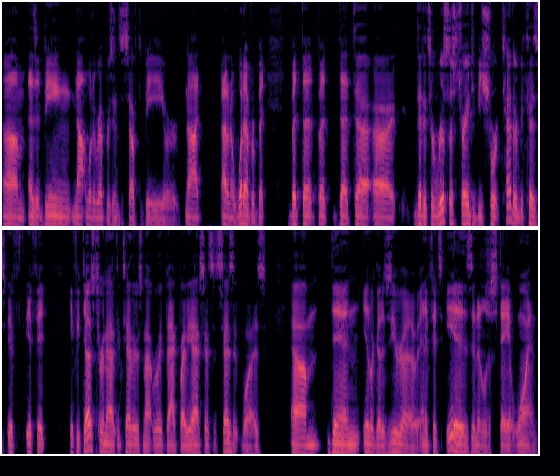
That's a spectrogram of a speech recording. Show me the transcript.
Um, as it being not what it represents itself to be, or not, I don't know, whatever. But, but that, but that, uh, uh, that it's a riskless trade to be short tether because if, if it, if it does turn out that tether is not really backed by the assets it says it was, um, then it'll go to zero. And if it is, then it'll just stay at one.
